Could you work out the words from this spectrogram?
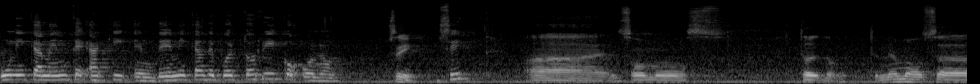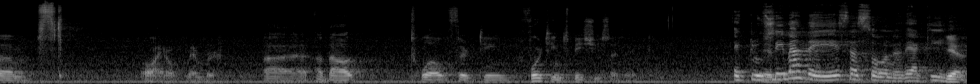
únicamente aquí, endémicas de Puerto Rico o no? sí. ¿Sí? Uh, somos. no, tenemos. Um, oh, I don't remember. Uh, about 12, 13, 14 species, I think. Exclusivas de esa zona, de aquí. Yeah,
